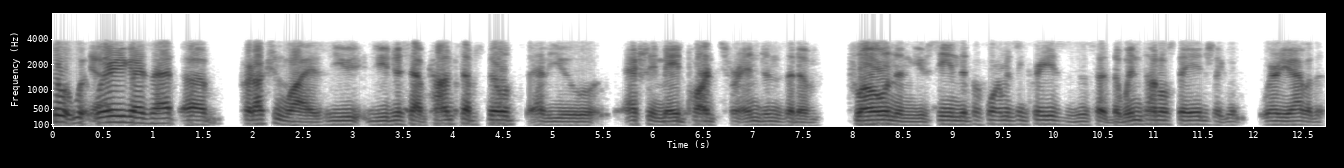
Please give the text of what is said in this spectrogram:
So w- yeah. where are you guys at uh, production wise? You you just have concepts built? Have you actually made parts for engines that have flown and you've seen the performance increase? Is this at the wind tunnel stage? Like where are you at with it?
